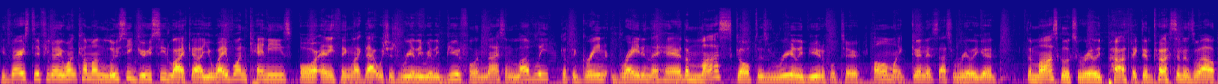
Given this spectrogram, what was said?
He's very stiff, you know. He won't come on loosey-goosey like uh, your Wave 1 Kenny's or anything like that, which is really, really beautiful and nice and lovely. Got the green braid in the hair. The mask sculpt is really beautiful too. Oh my goodness, that's really good. The mask looks really perfect in person as well.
